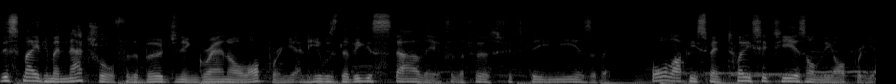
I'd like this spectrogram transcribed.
This made him a natural for the burgeoning Grand Ole Opry and he was the biggest star there for the first 15 years of it. All up he spent 26 years on the Opry,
